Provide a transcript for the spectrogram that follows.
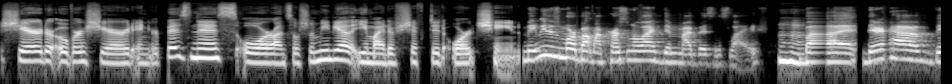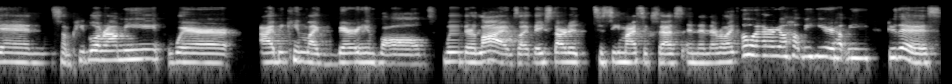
shared or overshared in your business or on social media that you might have shifted or changed? Maybe this is more about my personal life than my business life. Mm-hmm. But there have been some people around me where I became like very involved with their lives. Like they started to see my success and then they were like, oh, Ariel, help me here, help me do this.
